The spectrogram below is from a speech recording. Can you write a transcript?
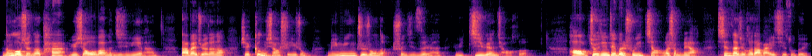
能够选择他与小伙伴们进行夜谈，大白觉得呢，这更像是一种冥冥之中的顺其自然与机缘巧合。好，究竟这本书里讲了什么呀？现在就和大白一起组队，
